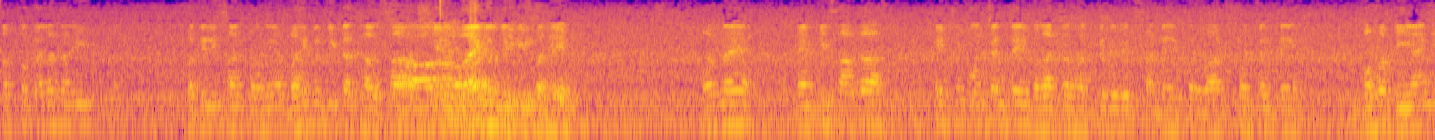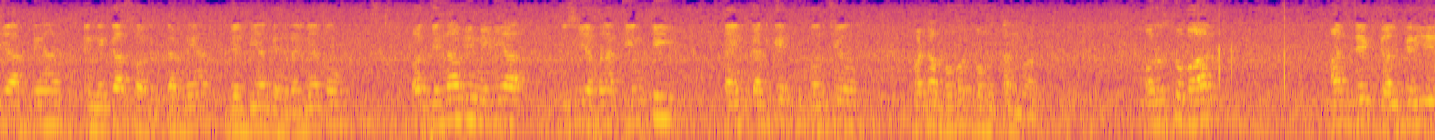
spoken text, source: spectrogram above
ਸਭ ਤੋਂ ਪਹਿਲਾਂ ਤਾਂ ਜੀ ਫਤਿਹ ਦੀ ਸਾਂਝ ਪਾਉਂਦੇ ਆ ਵਾਹਿਗੁਰੂ ਜੀ ਕਾ ਖਾਲਸਾ ਸ੍ਰੀ ਵਾਹਿਗੁਰੂ ਜੀ ਕੀ ਫਤਿਹ। ਔਰ ਮੈਂ ਐਮਪੀ ਸਾਹਿਬ ਦਾ ਇੱਥੇ ਪਹੁੰਚਣ ਤੇ ਬਲਾਚੌਰ ਹਲਕੇ ਦੇ ਵਿੱਚ ਸਾਡੇ ਪਰਿਵਾਰ ਪਹੁੰਚਣ ਤੇ ਬਹੁਤ ਦੀਆਂ ਜੀ ਆਖਦੇ ਹਾਂ ਤੇ ਨਿੱਘਾ ਸਵਾਗਤ ਕਰਦੇ ਹਾਂ ਦਿਲ ਦੀਆਂ ਗਹਿਰਾਈਆਂ ਤੋਂ। ਔਰ ਜਿੰਨਾ ਵੀ ਮੀਡੀਆ ਤੁਸੀਂ ਆਪਣਾ ਕੀਮਤੀ ਟਾਈਮ ਕੱਢ ਕੇ ਇੱਥੇ ਪਹੁੰਚੇ ਹੋ। ਤੁਹਾਡਾ ਬਹੁਤ ਬਹੁਤ ਧੰਨਵਾਦ। ਔਰ ਉਸ ਤੋਂ ਬਾਅਦ ਅੱਜ ਜੇ ਗੱਲ ਕਰੀਏ,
